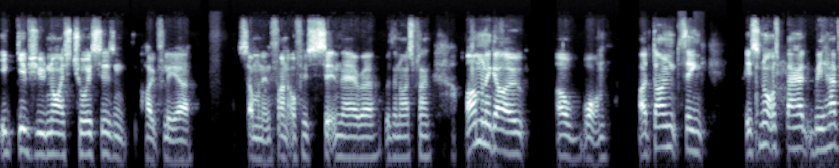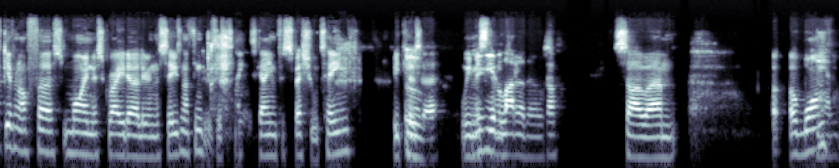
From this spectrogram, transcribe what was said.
it gives you nice choices, and hopefully, uh, someone in the front office sitting there uh, with a nice plan. I'm going to go a one. I don't think it's not as bad. We have given our first minus grade earlier in the season. I think it was the Saints game for special teams because uh, we missed. A lot of those. Stuff. So um, a, a one, Man.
